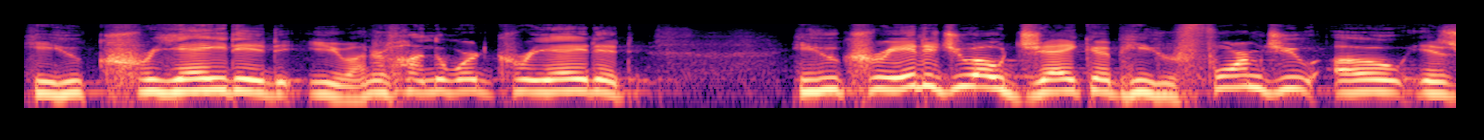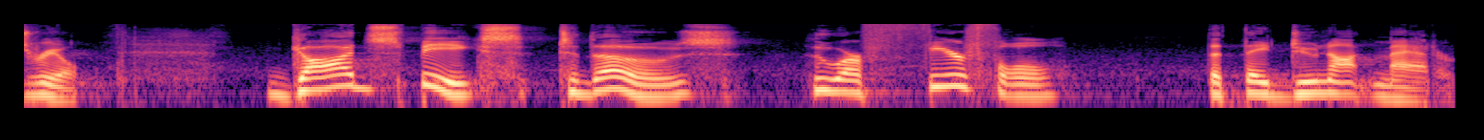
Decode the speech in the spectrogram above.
He who created you. Underline the word created. He who created you, O Jacob, He who formed you, O Israel. God speaks to those who are fearful that they do not matter.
